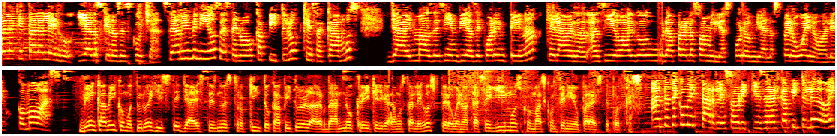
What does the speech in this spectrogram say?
Hola, ¿qué tal Alejo? Y a los que nos escuchan, sean bienvenidos a este nuevo capítulo que sacamos ya en más de 100 días de cuarentena, que la verdad ha sido algo dura para las familias colombianas. Pero bueno, Alejo, ¿cómo vas? Bien, Cami, como tú lo dijiste, ya este es nuestro quinto capítulo. La verdad no creí que llegáramos tan lejos, pero bueno, acá seguimos con más contenido para este podcast. Antes de comentarles sobre qué será el capítulo de hoy,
